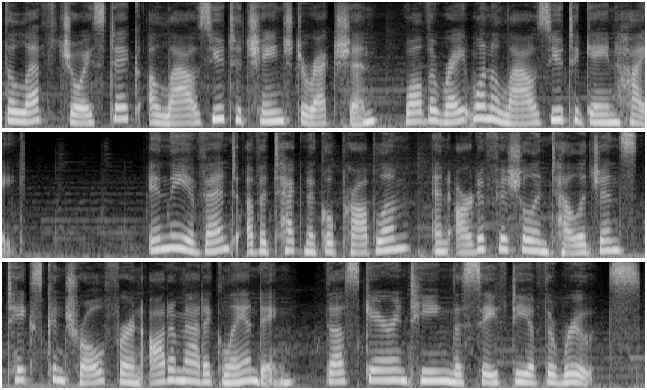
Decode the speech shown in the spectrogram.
The left joystick allows you to change direction, while the right one allows you to gain height. In the event of a technical problem, an artificial intelligence takes control for an automatic landing, thus guaranteeing the safety of the routes.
